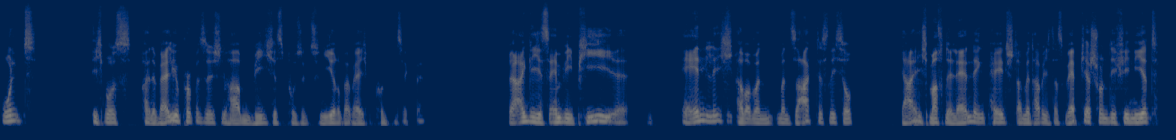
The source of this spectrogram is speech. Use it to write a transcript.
Und ich muss eine Value Proposition haben, wie ich es positioniere, bei welchem Kundensegment. Ja, eigentlich ist MVP äh, ähnlich, aber man, man sagt es nicht so. Ja, ich mache eine Landingpage, damit habe ich das Web ja schon definiert.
